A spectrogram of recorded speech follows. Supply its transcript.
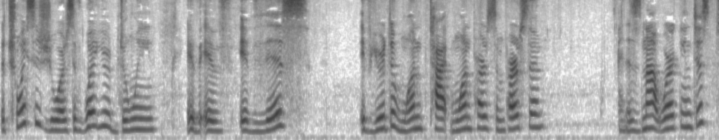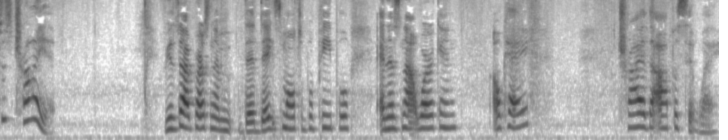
the choice is yours. If what you're doing if if if this if you're the one type one person person and it's not working just just try it if you're the type person that, that dates multiple people and it's not working okay try the opposite way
